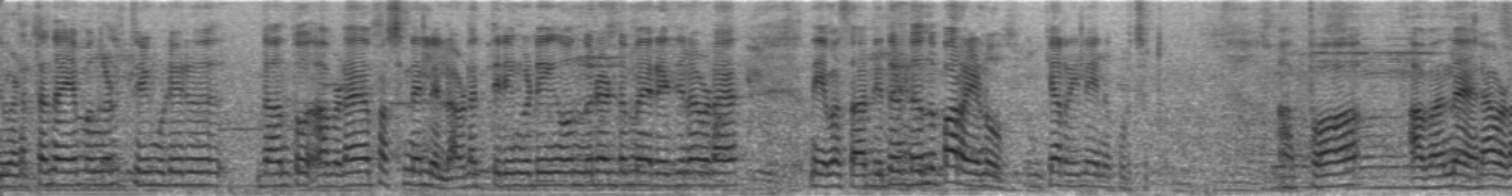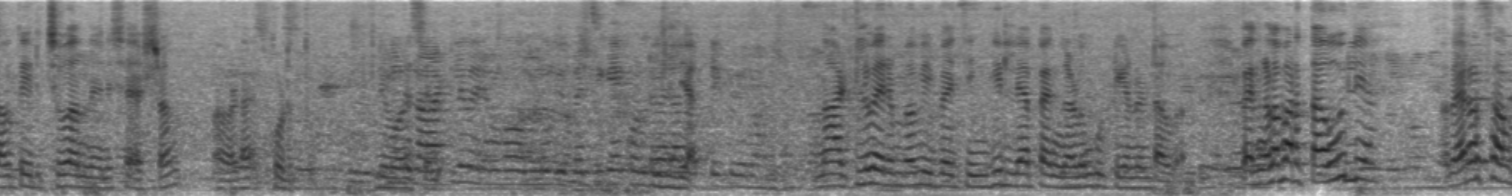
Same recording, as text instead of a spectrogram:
ഇവിടുത്തെ നിയമങ്ങൾ ഇത്തിരിയും കൂടി ഒരു ഇതാന്ന് തോ അവിടെ പ്രശ്നമില്ലല്ലോ. അവിടെ ഇത്തിരിയും കൂടി ഒന്ന് രണ്ട് മാരേജിന് അവിടെ നിയമസാധ്യത ഉണ്ടെന്ന് പറയണോ? എനിക്കറിയില്ല അതിനെക്കുറിച്ചിട്ട്. അപ്പോൾ അവൻ നേരെ അവിടെ തിരിച്ചു വന്നതിന് ശേഷം അവിടെ കൊടുത്തു. ഡിവോഴ്സിന് കൊണ്ടുവരാൻ നാട്ടിൽ വരുമ്പോൾ വിഭജിങ്കില്ല പെങ്ങളും കുട്ടിയാണ് ഉണ്ടാവുക. പെങ്ങളെ ഭർത്താവും ഇല്ല. അതേ രസം.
